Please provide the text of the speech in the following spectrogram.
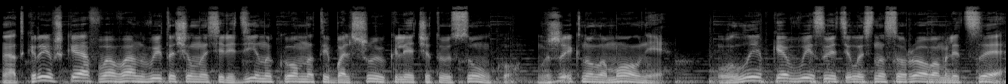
Открыв шкаф, Вован вытащил на середину комнаты большую клетчатую сумку. Вжикнула молния. Улыбка высветилась на суровом лице.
